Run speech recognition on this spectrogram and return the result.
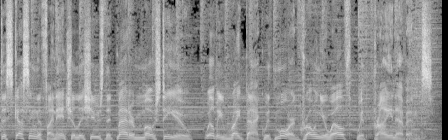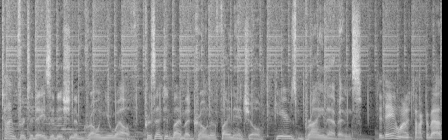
discussing the financial issues that matter most to you. We'll be right back with more Growing Your Wealth with Brian Evans. Time for today's edition of Growing Your Wealth, presented by Madrona Financial. Here's Brian Evans. Today, I want to talk about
